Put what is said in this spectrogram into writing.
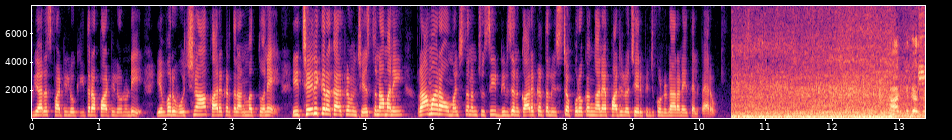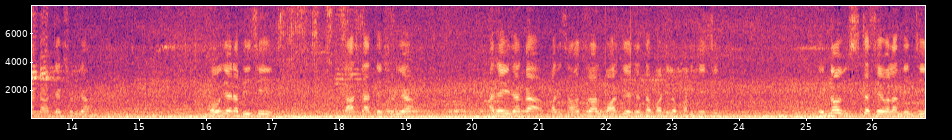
బీఆర్ఎస్ పార్టీలోకి ఇతర పార్టీలో నుండి ఎవరు వచ్చినా కార్యకర్తల అనుమతితోనే ఈ చేరికల కార్యక్రమం చేస్తున్నామని రామారావు మంచితనం చూసి డివిజన్ కార్యకర్తలు ఇష్టపూర్వకంగానే పార్టీలో చేర్పించుకుంటున్నారని తెలిపారు. కార్మిక సంఘ అధ్యక్షుడిగా బహుజన బీసీ రాష్ట్ర అధ్యక్షుడిగా అదేవిధంగా పది సంవత్సరాలు భారతీయ జనతా పార్టీలో పనిచేసి ఎన్నో విశిష్ట సేవలు అందించి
